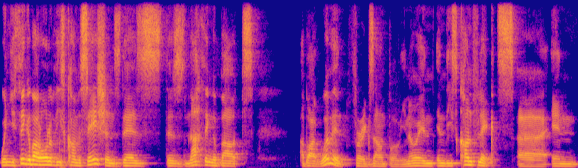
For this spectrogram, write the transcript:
when you think about all of these conversations there's there's nothing about about women for example you know in in these conflicts uh in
